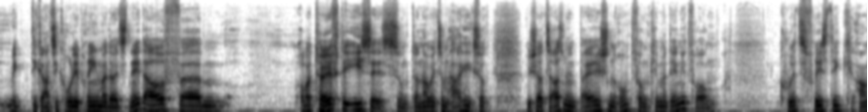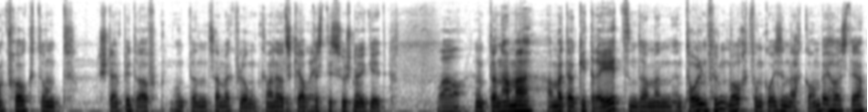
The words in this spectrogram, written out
die ganze Kohle bringen wir da jetzt nicht auf, ähm, aber die Hälfte ist es. Und dann habe ich zum Hagi gesagt, wie schaut es aus mit dem Bayerischen Rundfunk, können wir den nicht fragen? Kurzfristig angefragt und Stempel drauf und dann sind wir geflogen. Keiner hat es geglaubt, cool. dass das so schnell geht. Wow. Und dann haben wir, haben wir da gedreht und haben einen, einen tollen Film gemacht, von Gäuse nach Gombe heißt der,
